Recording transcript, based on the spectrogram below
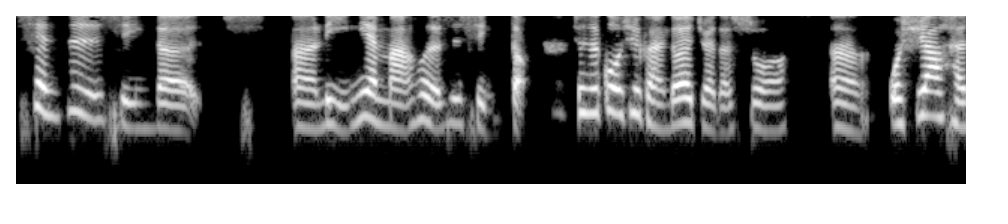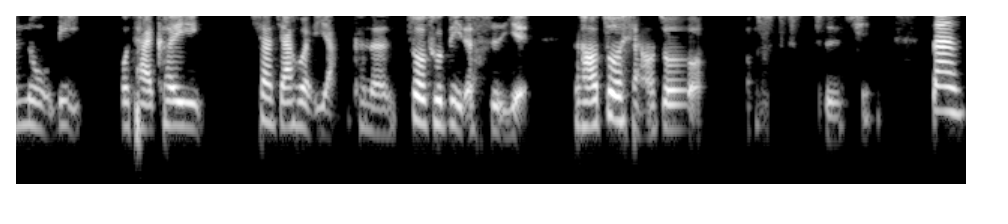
限制型的呃理念嘛，或者是行动，就是过去可能都会觉得说，嗯，我需要很努力，我才可以像佳慧一样，可能做出自己的事业，然后做想要做事情，但。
